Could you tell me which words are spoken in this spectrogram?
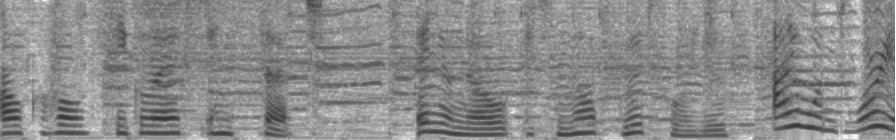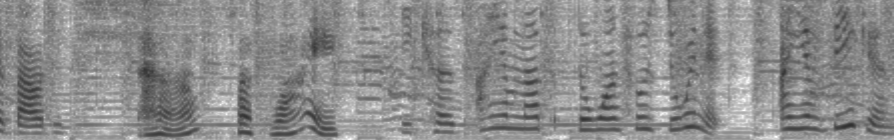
alcohol, cigarettes, and such. And you know it's not good for you. I wouldn't worry about it. Huh? But why? Because I am not the one who's doing it. I am vegan.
